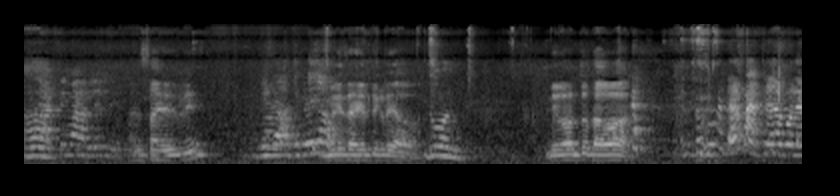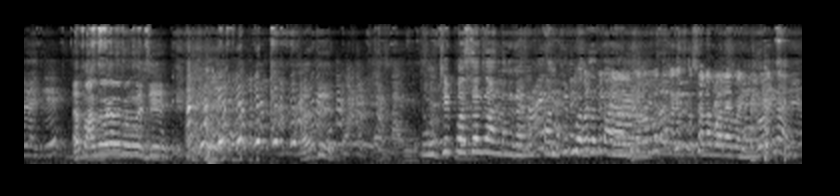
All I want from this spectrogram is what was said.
हा. आणि मी? जाईल तिकडे यावा दोन. मी म्हणतो दावा हे हा ते. तुमची पद्धत अलग आहे आमची पद्धत अलग आहे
